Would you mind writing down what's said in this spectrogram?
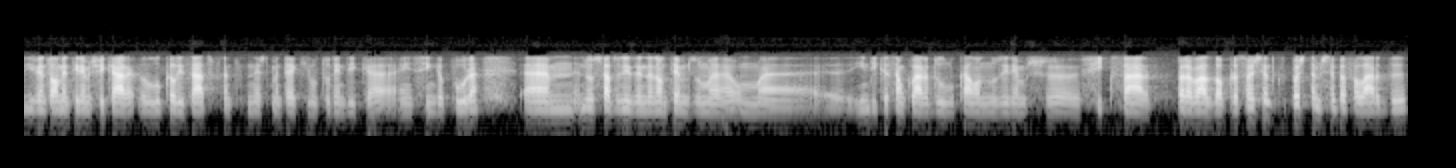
eventualmente iremos ficar localizados, portanto, neste momento é aquilo tudo indica em Singapura. Um, nos Estados Unidos ainda não temos uma, uma indicação clara do local onde nos iremos uh, fixar para a base de operações, sendo que depois estamos sempre a falar de,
